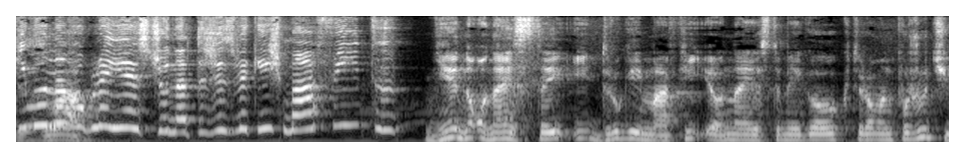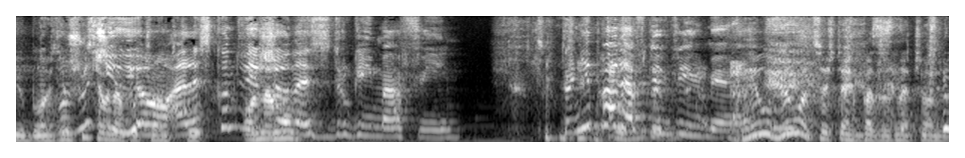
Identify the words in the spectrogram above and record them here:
kim ona w ogóle jest? Czy ona też jest w jakiejś mafii? To Nie, no ona jest z tej drugiej mafii i ona jest tą jego, którą on porzucił, bo on ją pisał porzucił na ją, ale skąd wiesz, Ona że ona jest z drugiej mafii? To nie pada w tym filmie. Było, było coś tam chyba zaznaczone.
